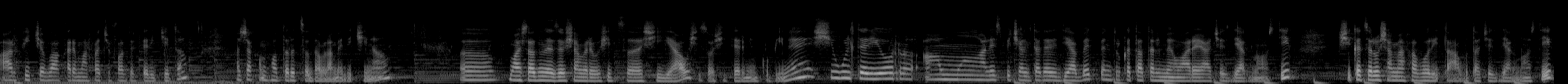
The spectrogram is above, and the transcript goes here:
ar fi ceva care m-ar face foarte fericită, așa că am hotărât să dau la medicină. Uh, m-a ajutat Dumnezeu și am reușit să și iau și să o și termin cu bine și ulterior am ales specialitatea de diabet pentru că tatăl meu are acest diagnostic și cățelușa mea favorită a avut acest diagnostic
